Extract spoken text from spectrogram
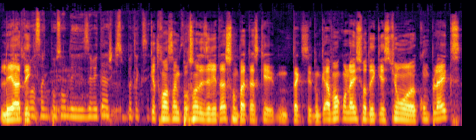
Léa, 85% des... héritages qui sont pas taxés. 85% des héritages sont pas taxés. Donc avant qu'on aille sur des questions euh, complexes,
